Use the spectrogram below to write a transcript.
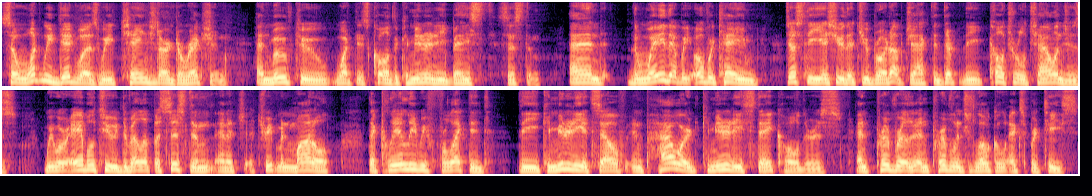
So, what we did was we changed our direction and moved to what is called the community based system. And the way that we overcame just the issue that you brought up, Jack, the, the cultural challenges we were able to develop a system and a, a treatment model that clearly reflected the community itself, empowered community stakeholders, and, and privileged local expertise.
